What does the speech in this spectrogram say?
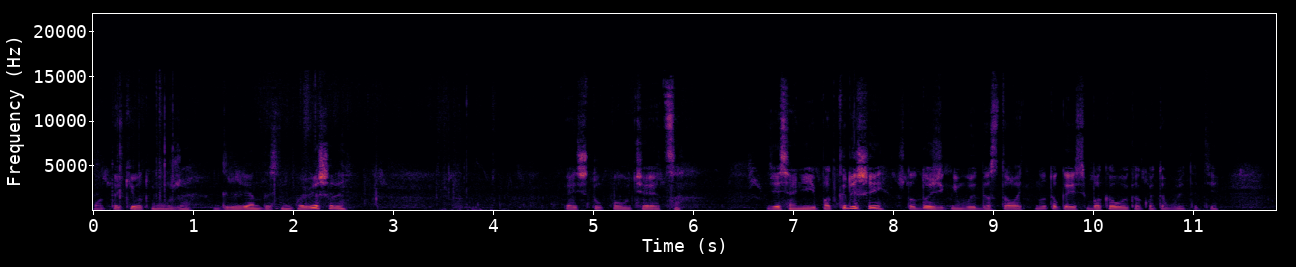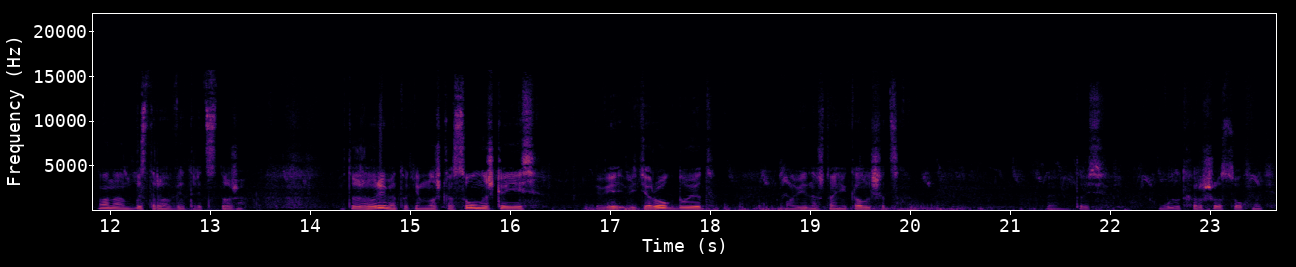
Вот такие вот мы уже гирлянды с ним повешали. 5 штук получается. Здесь они и под крышей, что дождик не будет доставать. Но только если боковой какой-то будет идти. Но она быстро ветрится тоже. И в то же время тут немножко солнышко есть. Ветерок дует. Вот видно, что они колышутся. То есть будут хорошо сохнуть.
